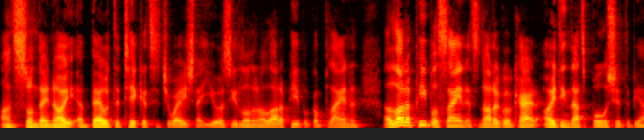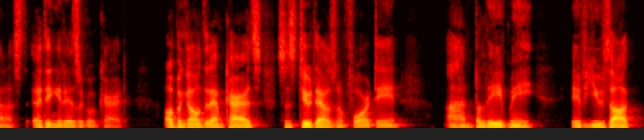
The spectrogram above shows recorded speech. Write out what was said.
on Sunday night about the ticket situation at UFC London. A lot of people complaining, a lot of people saying it's not a good card. I think that's bullshit, to be honest. I think it is a good card. I've been going to them cards since 2014. And believe me, if you thought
